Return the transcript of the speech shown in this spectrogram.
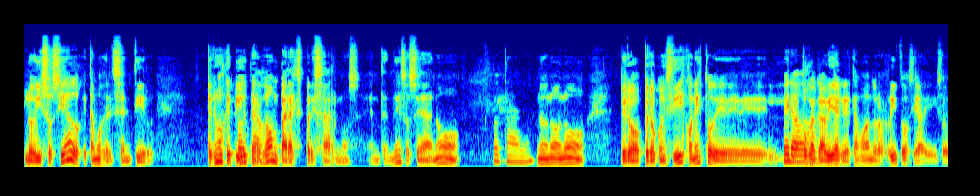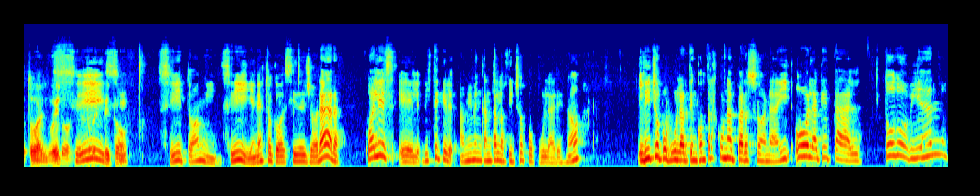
lo disociados que estamos del sentir. Tenemos que pedir perdón para expresarnos, ¿entendés? O sea, no... Total. No, no, no. Pero, pero coincidís con esto de, la poca cabida que le estamos dando a los ritos y, sobre todo al duelo. Sí, sí, sí, Tommy, sí, y en esto que decís llorar. ¿Cuál es el, viste que a mí me encantan los dichos populares, ¿no? El dicho popular, te encontrás con una persona y, hola, ¿qué tal? ¿Todo bien?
